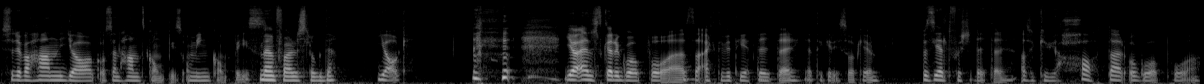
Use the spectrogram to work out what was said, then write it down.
Så det var han, jag och sen hans kompis och min kompis. Vem föreslog det? Jag. jag älskar att gå på alltså, aktivitetsdejter. Jag tycker det är så kul. Speciellt första dejter. Alltså gud jag hatar att gå på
